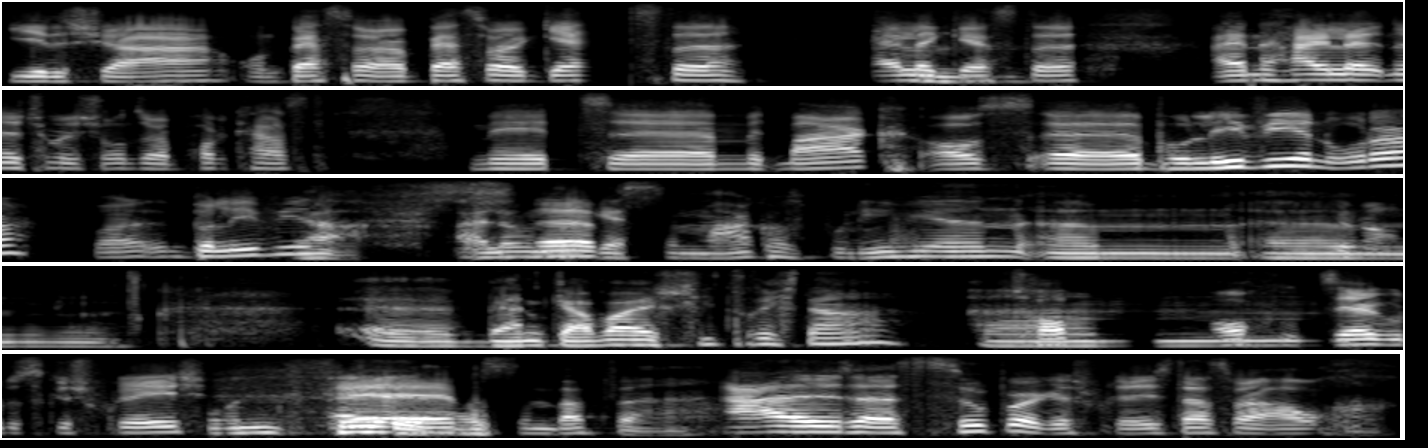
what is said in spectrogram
jedes Jahr und besser, bessere Gäste, geile mhm. Gäste. Ein Highlight natürlich unser Podcast mit, äh, mit Marc aus äh, Bolivien, oder? Bolivien? Ja, alle unsere äh, Gäste. Marc aus Bolivien, ähm, genau. ähm, äh, Bernd Gabay, Schiedsrichter. Top, ähm, auch ein sehr gutes Gespräch. Und Phil äh, aus Zimbabwe. Alter, super Gespräch. Das war auch,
